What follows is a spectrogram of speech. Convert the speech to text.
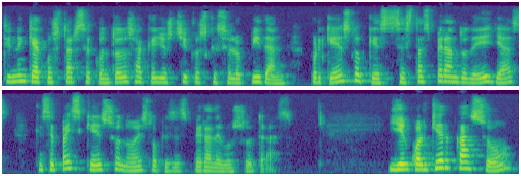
tienen que acostarse con todos aquellos chicos que se lo pidan, porque es lo que se está esperando de ellas, que sepáis que eso no es lo que se espera de vosotras. Y en cualquier caso,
